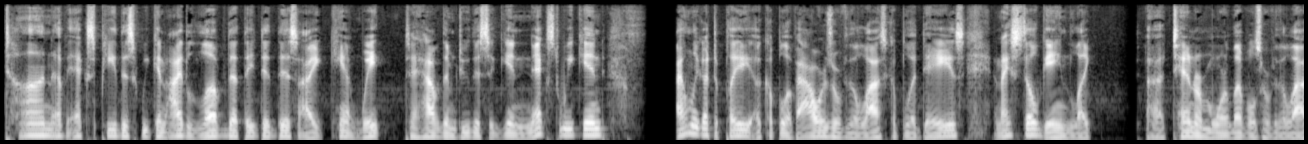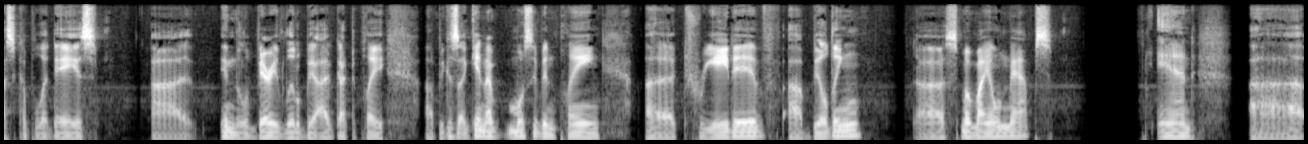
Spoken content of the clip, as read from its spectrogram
ton of XP this weekend. I love that they did this. I can't wait to have them do this again next weekend. I only got to play a couple of hours over the last couple of days, and I still gained like uh, 10 or more levels over the last couple of days. Uh, in the very little bit I've got to play, uh, because again, I've mostly been playing uh, creative, uh, building uh, some of my own maps and uh,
